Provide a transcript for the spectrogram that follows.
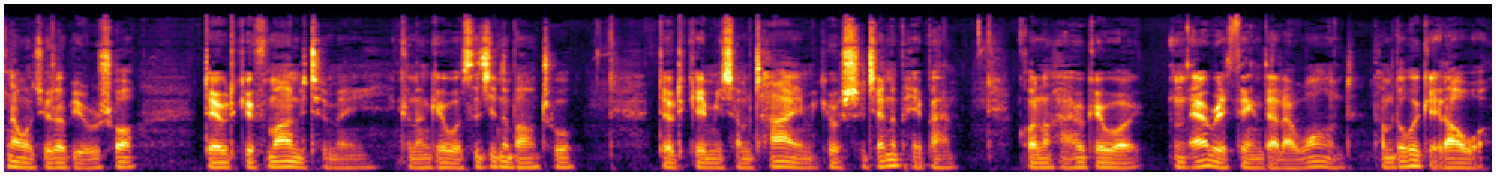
那我觉得，比如说，they would give money to me，可能给我资金的帮助；they would give me some time，给我时间的陪伴；可能还会给我 everything that I want，他们都会给到我。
